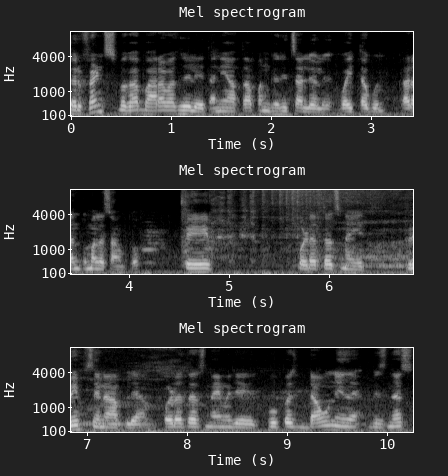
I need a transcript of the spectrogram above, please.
तर फ्रेंड्स बघा बारा वाजलेले आहेत आणि आता आपण घरी चाललेलो आहे वैतागून. कारण तुम्हाला सांगतो ते पडतच नाहीत. ट्रिप्स आहे ना आपल्या पडतच नाही म्हणजे खूपच डाऊन आहे बिझनेस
